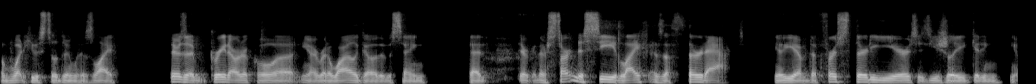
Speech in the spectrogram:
of what he was still doing with his life. There's a great article, uh, you know, I read a while ago that was saying that they're they're starting to see life as a third act. You know, you have the first 30 years is usually getting you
